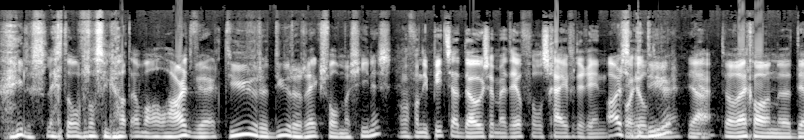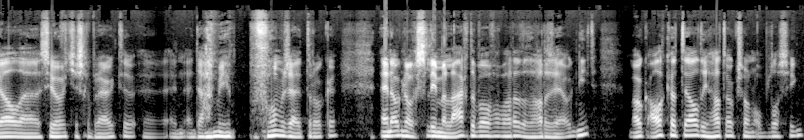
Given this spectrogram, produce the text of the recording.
hele slechte oplossing had, allemaal hardware, echt dure, dure racks vol machines. Allemaal van die pizzadozen met heel veel schijven erin. voor Hartstikke heel duur. duur. Ja. Terwijl wij gewoon eh, Dell eh, servertjes gebruikten en, en daar meer performance uit trokken. En ook nog een slimme laag erbovenop hadden, dat hadden zij ook niet. Maar ook Alcatel, die had ook zo'n oplossing.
